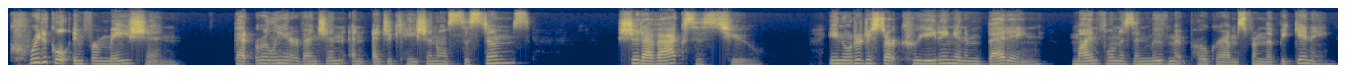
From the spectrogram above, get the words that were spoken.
critical information that early intervention and educational systems should have access to in order to start creating and embedding mindfulness and movement programs from the beginning.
